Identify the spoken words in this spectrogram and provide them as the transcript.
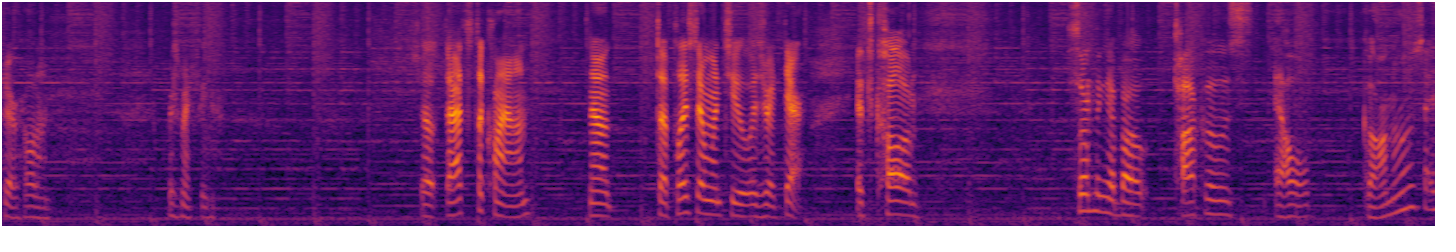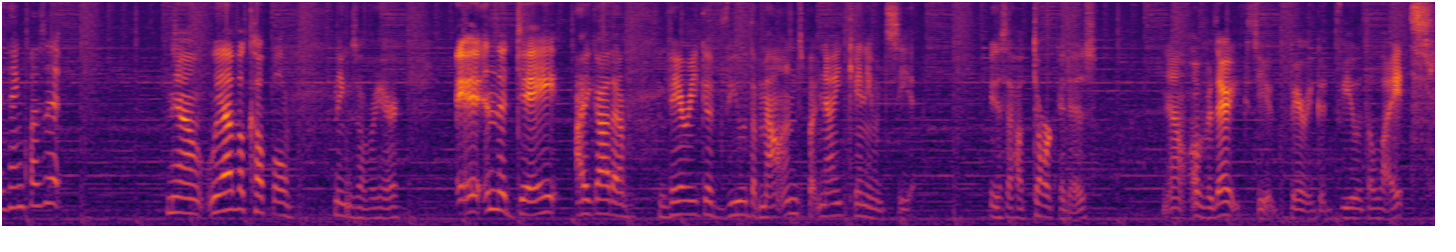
Here, hold on. Where's my finger? So, that's the clown. Now, the place I went to is right there. It's called something about tacos El Ganos, I think was it. Now we have a couple things over here. In the day, I got a very good view of the mountains, but now you can't even see it because of how dark it is. Now over there, you can see a very good view of the lights.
